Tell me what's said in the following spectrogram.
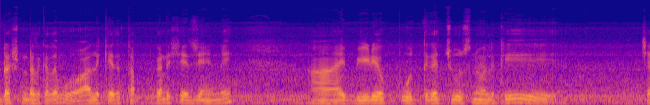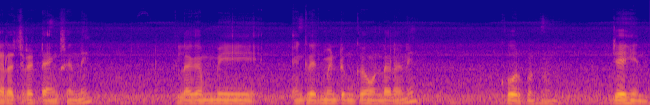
ఇంట్రెస్ట్ ఉంటుంది కదా వాళ్ళకైతే తప్పకుండా షేర్ చేయండి. ఆ, ఈ వీడియో పూర్తిగా చూసిన వాళ్ళకి చాలా చాలా థ్యాంక్స్ అండి. ఇలాగ మీ ఎంకరేజ్మెంట్ ఇంకా ఉండాలని కోరుకుంటున్నాను. జై హింద్.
